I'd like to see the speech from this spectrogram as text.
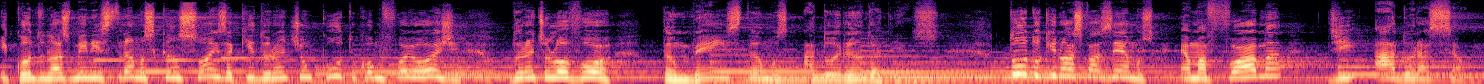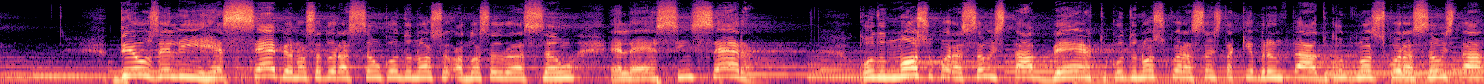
E quando nós ministramos canções aqui durante um culto, como foi hoje, durante o louvor, também estamos adorando a Deus. Tudo que nós fazemos é uma forma de adoração. Deus ele recebe a nossa adoração quando a nossa adoração ela é sincera. Quando o nosso coração está aberto, quando o nosso coração está quebrantado, quando o nosso coração está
